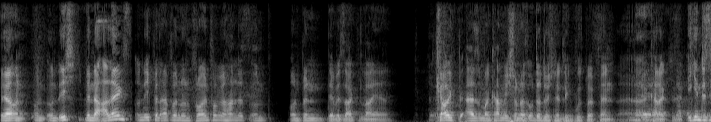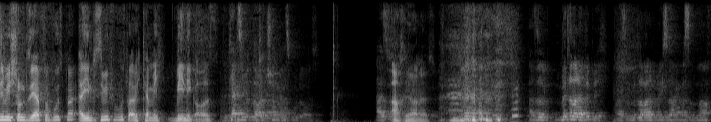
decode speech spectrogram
Ja, und, und, und ich bin der Alex und ich bin einfach nur ein Freund von Johannes und, und bin der besagte Laie. Ich glaube, also man kann mich schon als unterdurchschnittlichen Fußballfan äh, Nee, charakterisieren. Ich interessiere mich schon sehr für Fußball. Äh, ich interessiere mich für Fußball, aber ich kenne mich wenig aus. Du kennst dich mittlerweile schon ganz gut aus. Also, Ach, Johannes. also mittlerweile wirklich. Also mittlerweile würde ich sagen, dass du nach.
